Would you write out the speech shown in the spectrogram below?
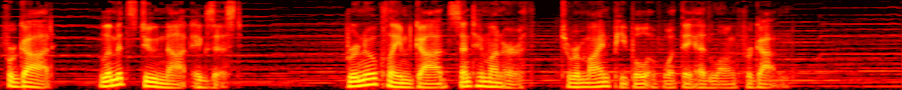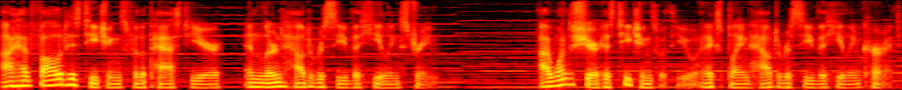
For God, limits do not exist. Bruno claimed God sent him on earth to remind people of what they had long forgotten. I have followed his teachings for the past year and learned how to receive the healing stream. I want to share his teachings with you and explain how to receive the healing current,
